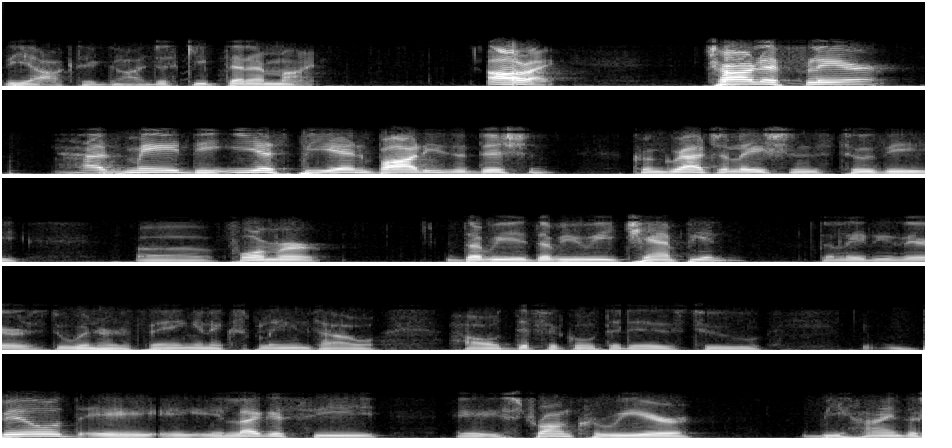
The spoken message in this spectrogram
the octagon. Just keep that in mind. All right. Charlotte Flair has made the ESPN Bodies edition. Congratulations to the uh, former WWE champion. The lady there is doing her thing and explains how how difficult it is to build a, a, a legacy, a strong career behind the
